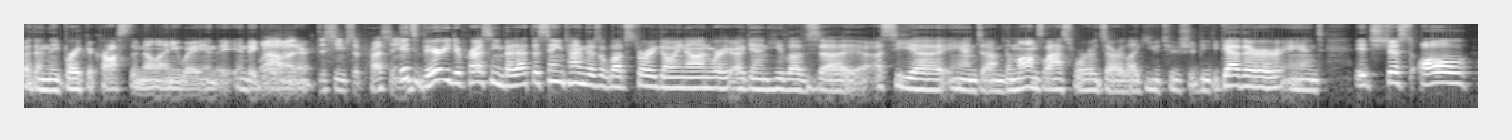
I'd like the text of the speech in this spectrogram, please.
but then they break across the mill anyway and they and they go Wow, in there. just seems depressing. It's very depressing, but at the same time, there's a love story going on where, again, he loves uh, Asiya, and um, the mom's last words are like, "You two should be together," and it's just all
